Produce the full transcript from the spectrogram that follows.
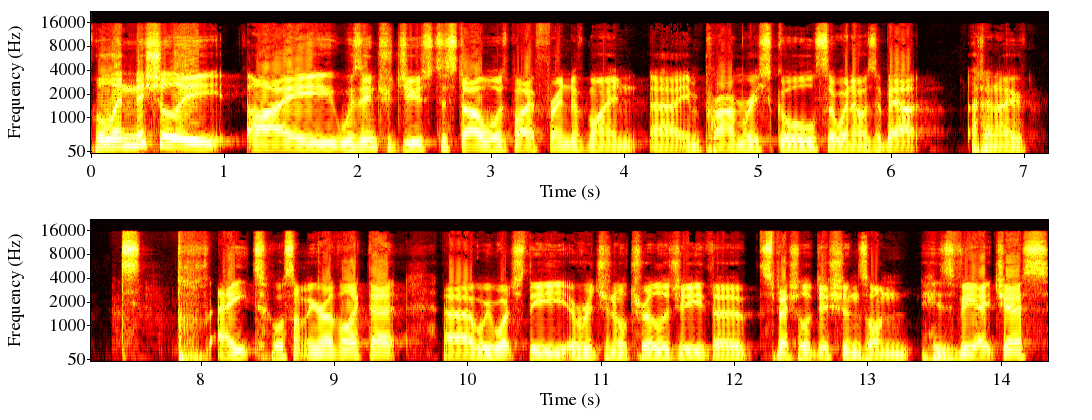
Well, initially, I was introduced to Star Wars by a friend of mine uh, in primary school. So when I was about, I don't know, eight or something or other like that, uh, we watched the original trilogy, the special editions on his VHS,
